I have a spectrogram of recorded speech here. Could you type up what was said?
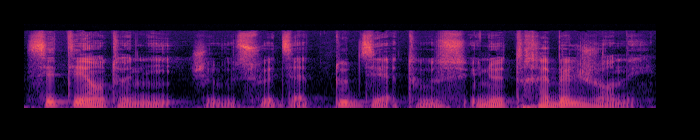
C'était Anthony. Je vous souhaite à toutes et à tous une très belle journée.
